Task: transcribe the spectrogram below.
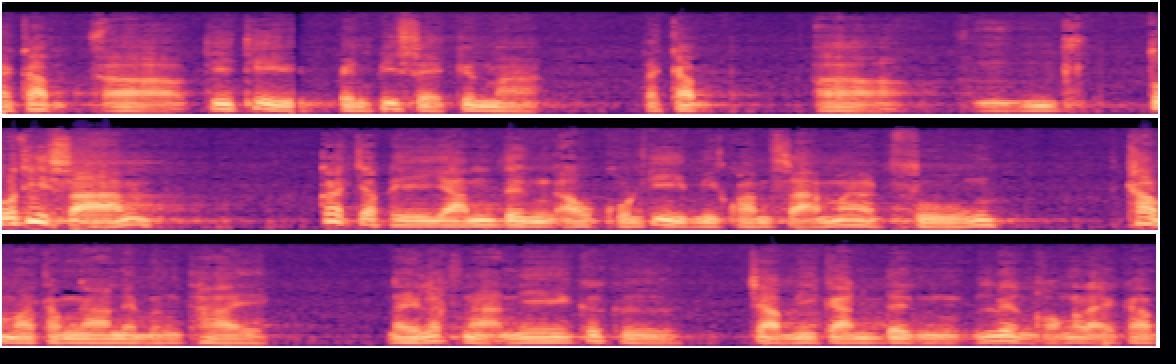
นะครับที่ที่เป็นพิเศษขึ้นมานะครับตัวที่สามก็จะพยายามดึงเอาคนที่มีความสามารถสูง เข้ามาทำงานในเมืองไทย ในลักษณะนี้ก็คือจะมีการดึงเรื่องของอะไรครับ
